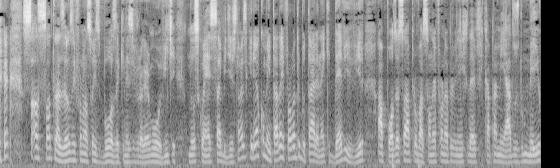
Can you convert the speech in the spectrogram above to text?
só, só trazemos informações boas aqui nesse programa. O ouvinte nos conhece sabe disso. Mas eu queria comentar da reforma tributária, né? Que deve vir após essa aprovação da reforma da Previdência, que deve ficar para meados do meio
